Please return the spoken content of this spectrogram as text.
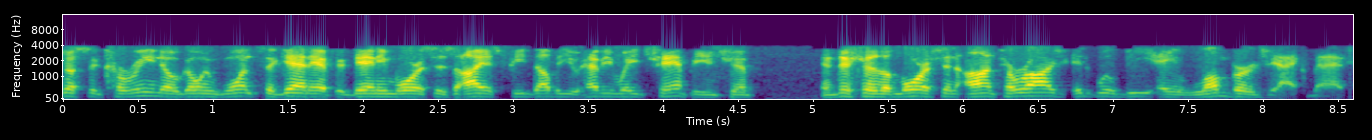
Justin Carino going once again after Danny Morrison's ISPW Heavyweight Championship. In addition to the Morrison entourage, it will be a lumberjack match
